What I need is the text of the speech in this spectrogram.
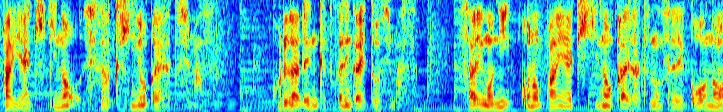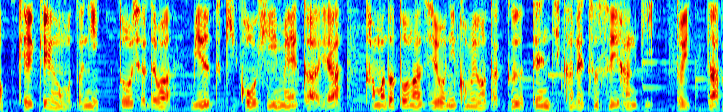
パン焼き機の試作品を開発します。これが連結化に該当します。最後にこのパン焼き機の開発の成功の経験をもとに同社ではミル付きコーヒーメーカーや釜田と同じように米を炊く電池加熱炊飯器といった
